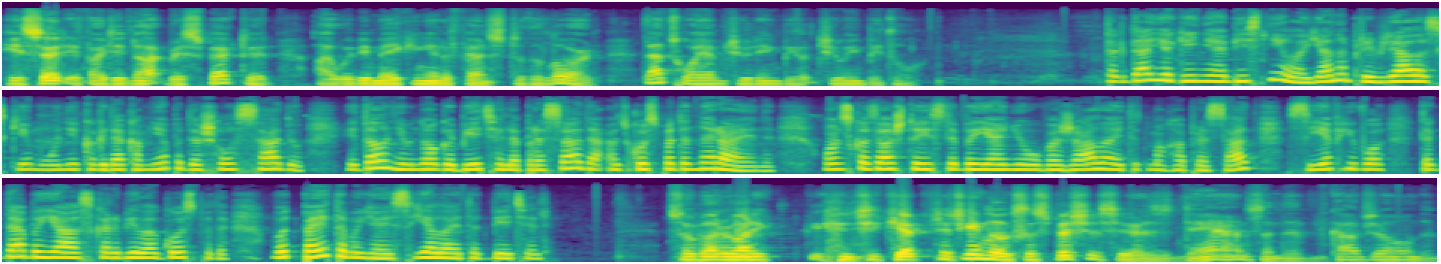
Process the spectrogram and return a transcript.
He said if I did not respect it, I would be making an offense to the Lord. That's why I'm chewing, be- chewing betel. Тогда Ягиня объяснила, я направлялась к Емуне, когда ко мне подошел Саду и дал немного бетеля просада от Господа Нараяна. Он сказал, что если бы я не уважала этот махапрасад, съев его, тогда бы я оскорбила Господа. Вот поэтому я и съела этот бетель. So Radharani, she kept, she became a little suspicious here, this dance and the kajal. And the,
